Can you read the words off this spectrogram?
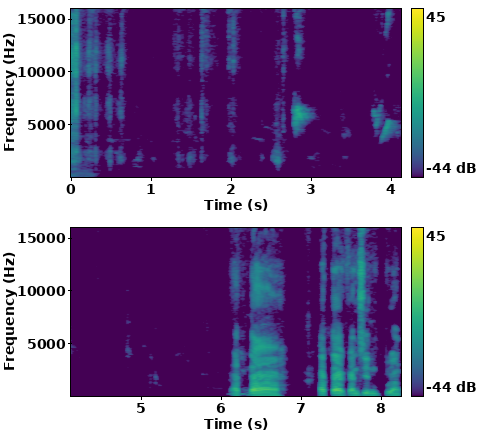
อืม อัตราอัตราการสิ้นเปลือง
